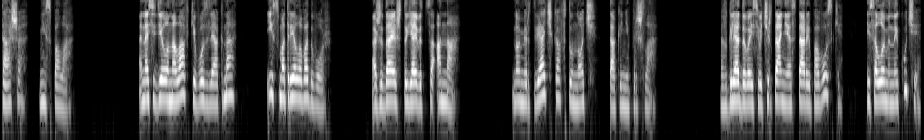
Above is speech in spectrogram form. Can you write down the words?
Таша не спала. Она сидела на лавке возле окна и смотрела во двор, ожидая, что явится она. Но мертвячка в ту ночь так и не пришла. Вглядываясь в очертания старой повозки и соломенной кучи,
